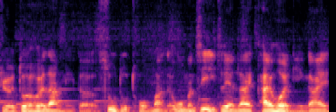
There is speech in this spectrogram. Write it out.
绝对会让你的速度拖慢的。我们自己之前在开会，你应该，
